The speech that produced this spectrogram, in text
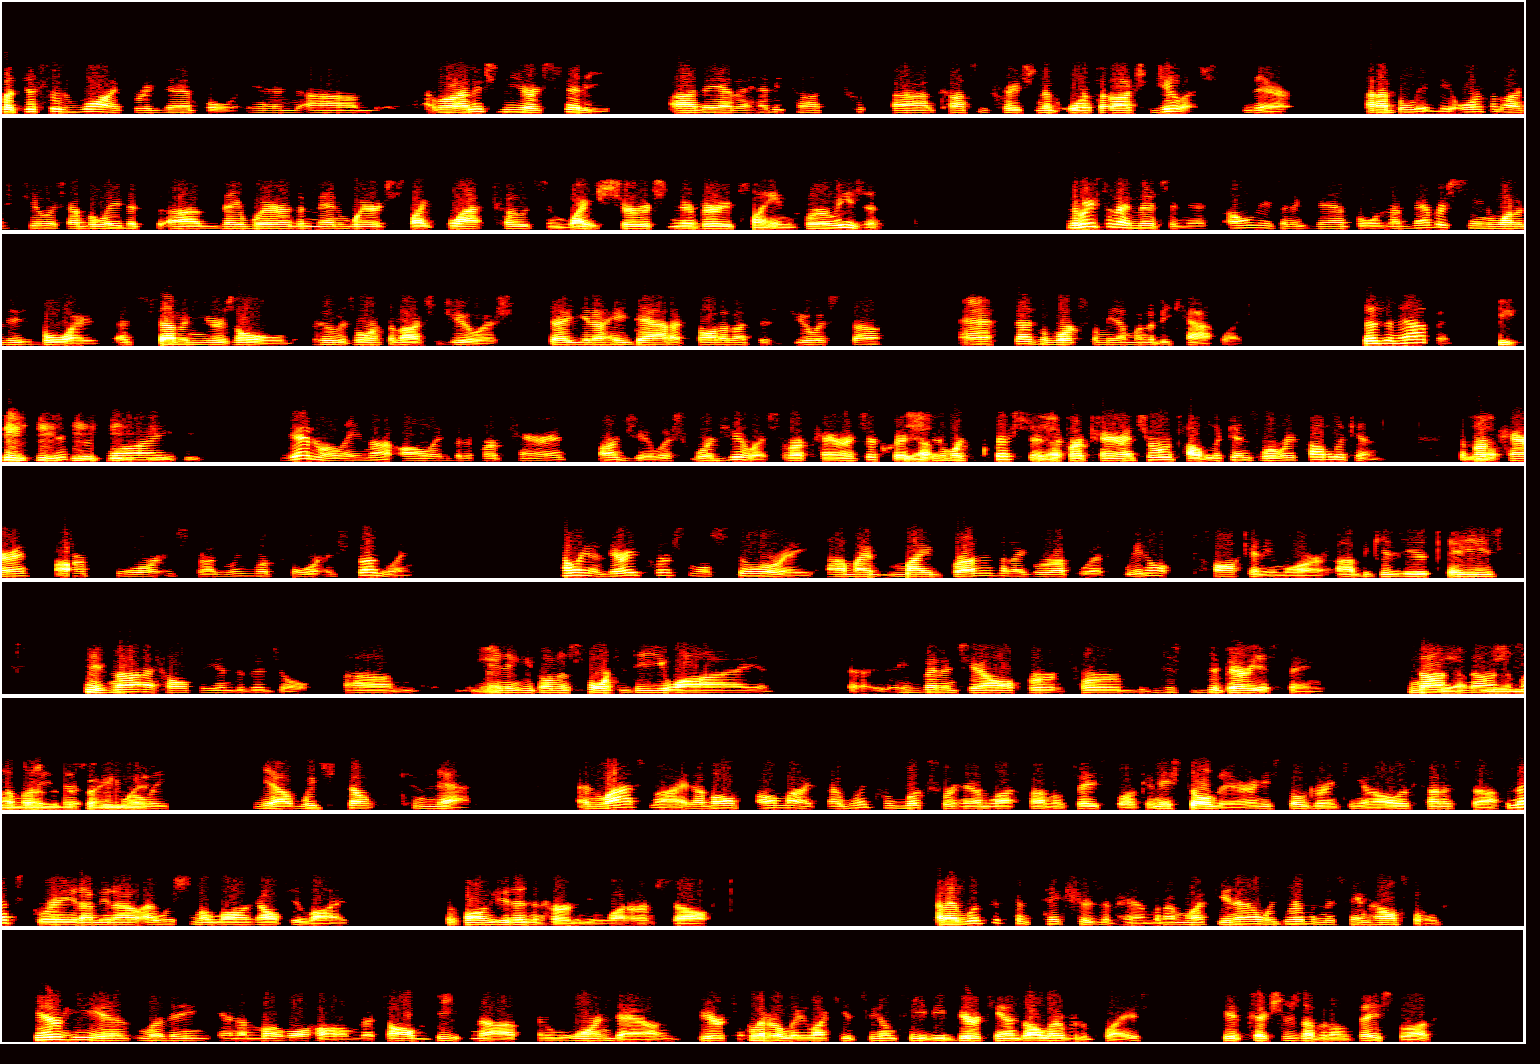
But this is why, for example, in um, when I mentioned New York City, uh, they have a heavy concentr- uh, concentration of Orthodox Jewish there. And I believe the Orthodox Jewish, I believe it's uh, they wear the men wear just like black coats and white shirts, and they're very plain for a reason. The reason I mention this only as an example is I've never seen one of these boys at seven years old who is Orthodox Jewish say, you know, hey dad, I thought about this Jewish stuff. Eh, it doesn't work for me. I'm going to be Catholic. Doesn't happen. This is why generally, not always, but if our parents are Jewish, we're Jewish. If our parents are Christian, we're Christian. Yep. If our parents are Republicans, we're Republicans. If our parents are poor and struggling, we're poor and struggling. Telling a very personal story. Uh, my my brother that I grew up with, we don't talk anymore uh, because he, he's he's not a healthy individual. Um, Yeah. Meaning he's on his fourth DUI and uh, he's been in jail for for just the various things. Not Yep, not me and my somebody brother the that we same way. really yeah, we just don't connect. And last night, of all, all nights, I went to look for him last night on Facebook, and he's still there, and he's still drinking and all this kind of stuff. And that's great. I mean, I, I wish him a long, healthy life, as long as he doesn't hurt anyone or himself. And I looked at some pictures of him, and I'm like, you know, we grew up in the same household. Here he is living in a mobile home that's all beaten up and worn down, beer, literally like you'd see on TV, beer cans all over the place. He had pictures of it on Facebook.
